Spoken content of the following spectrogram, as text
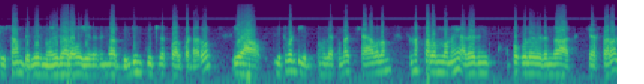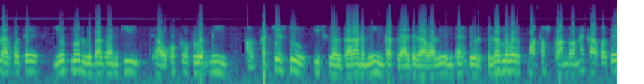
చూసాం ఢిల్లీ నోయిడాలో ఏ విధంగా బిల్డింగ్ కూల్చివేత పాల్పడ్డారో ఎటువంటి ఇబ్బంది లేకుండా కేవలం చిన్న స్థలంలోనే అదేవిధంగా కుప్పకూలే విధంగా చేస్తారా? లేకపోతే ఏ ఫ్లోర్ విభాగానికి ఒక్కొక్క ఫ్లోర్ని కట్ చేస్తూ తీసుకువెళ్తారా అనేది ఇంకా క్లారిటీ రావాలి. ఎందుకంటే ఇక్కడ పిల్లర్ల వరకు మాత్రం స్ట్రాంగ్గా ఉన్నాయి. కాకపోతే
